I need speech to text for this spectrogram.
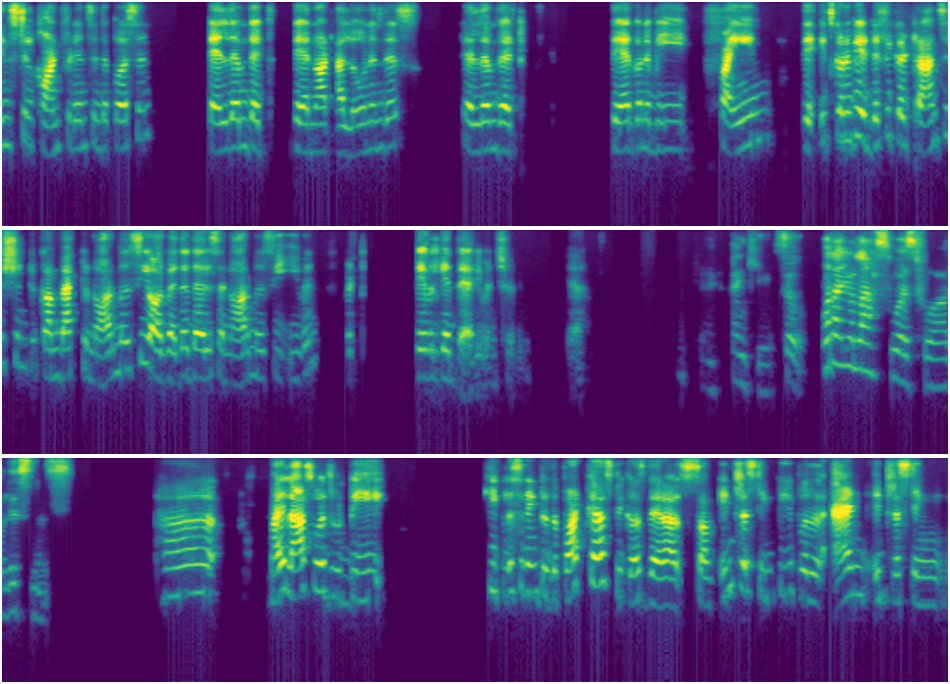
instill confidence in the person tell them that they are not alone in this tell them that they are going to be fine. It's going to be a difficult transition to come back to normalcy or whether there is a normalcy even but they will get there eventually. Yeah. Okay thank you. So what are your last words for our listeners? Uh, my last words would be keep listening to the podcast because there are some interesting people and interesting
